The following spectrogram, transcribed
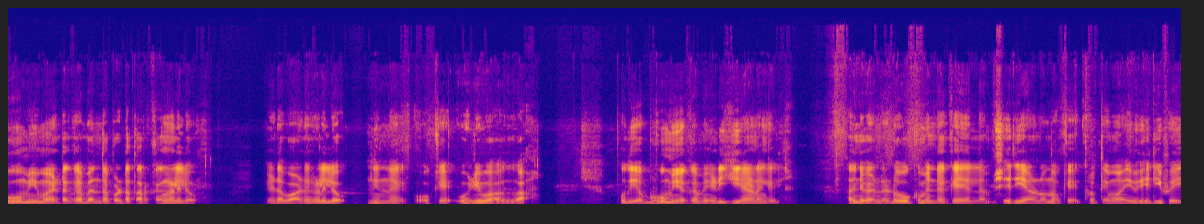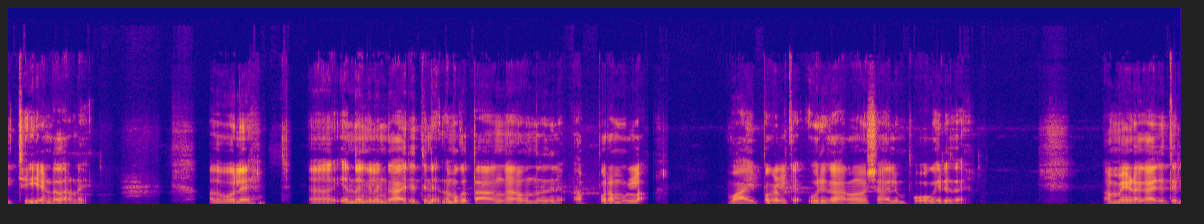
ഭൂമിയുമായിട്ടൊക്കെ ബന്ധപ്പെട്ട തർക്കങ്ങളിലോ ഇടപാടുകളിലോ നിന്ന് ഒക്കെ ഒഴിവാകുക. പുതിയ ഭൂമിയൊക്കെ മേടിക്കുകയാണെങ്കിൽ അതിന് വേണ്ട ഡോക്യുമെന്റൊക്കെ എല്ലാം ശരിയാണോ എന്നൊക്കെ കൃത്യമായി വെരിഫൈ ചെയ്യേണ്ടതാണ്. അതുപോലെ എന്തെങ്കിലും കാര്യത്തിന് നമുക്ക് താങ്ങാവുന്നതിന് അപ്പുറമുള്ള വായ്പകൾക്ക് ഒരു കാരണവശാലും പോകരുത്. അമ്മയുടെ കാര്യത്തിൽ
